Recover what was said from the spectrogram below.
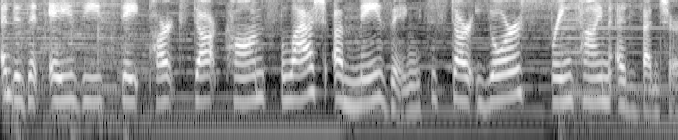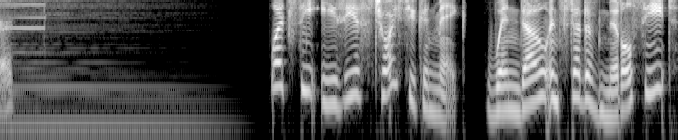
and visit azstateparks.com slash amazing to start your springtime adventure. What's the easiest choice you can make? Window instead of middle seat?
